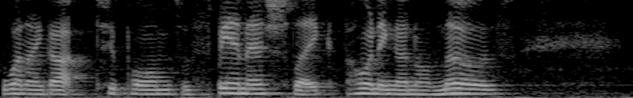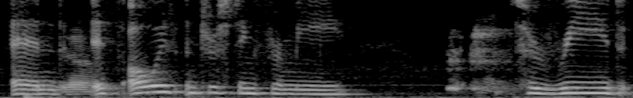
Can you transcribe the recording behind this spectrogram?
when I got to poems with Spanish, like honing in on those. And yeah. it's always interesting for me to read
